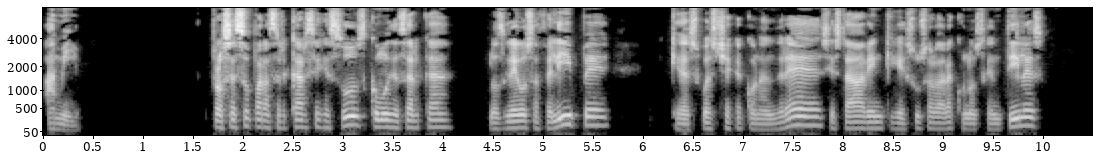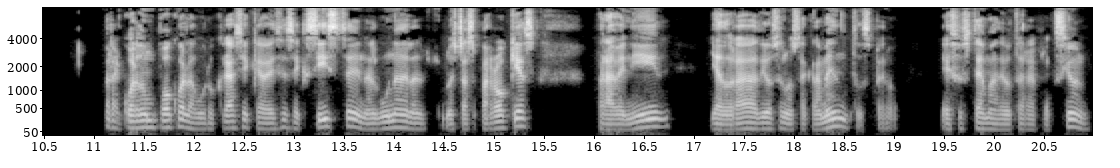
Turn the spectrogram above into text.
a mí. Proceso para acercarse a Jesús, cómo se acerca los griegos a Felipe, que después checa con Andrés, si estaba bien que Jesús hablara con los gentiles. Recuerda un poco la burocracia que a veces existe en alguna de nuestras parroquias para venir y adorar a Dios en los sacramentos, pero eso es tema de otra reflexión.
